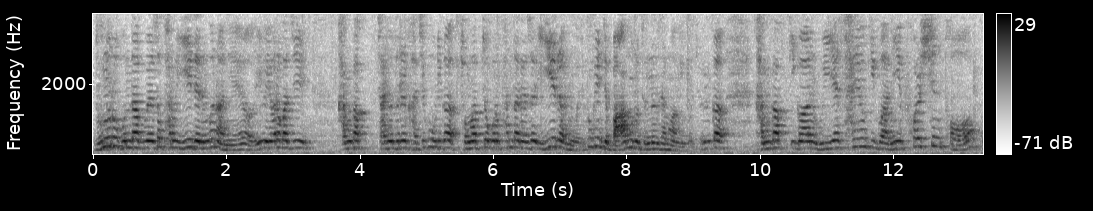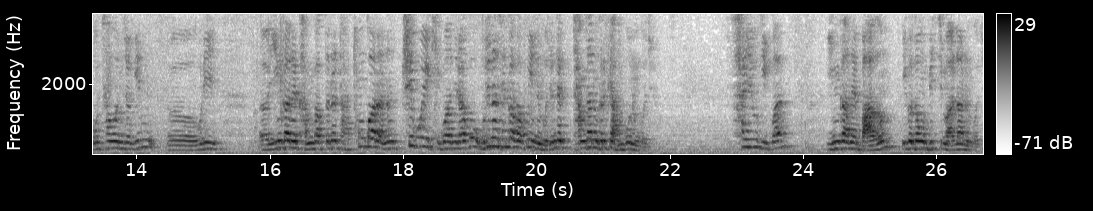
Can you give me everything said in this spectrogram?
눈으로 본다고 해서 바로 이해되는 건 아니에요. 이거 여러 가지 감각 자료들을 가지고 우리가 종합적으로 판단해서 이해를 하는 거죠. 그게 이제 마음으로 듣는 상황인 거죠. 그러니까 감각기관 위에 사유기관이 훨씬 더 고차원적인 어, 우리 어, 인간의 감각들을 다 통과하는 최고의 기관이라고 우리는 생각하고 있는 거죠. 근데 장사는 그렇게 안 보는 거죠. 사유기관, 인간의 마음 이거 너무 믿지 말라는 거죠.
